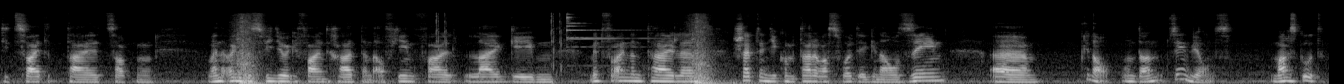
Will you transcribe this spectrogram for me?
die zweite Teil zocken. Wenn euch das Video gefallen hat, dann auf jeden Fall Like geben, mit Freunden teilen, schreibt in die Kommentare, was wollt ihr genau sehen. Ähm, genau, und dann sehen wir uns. Mach's gut.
